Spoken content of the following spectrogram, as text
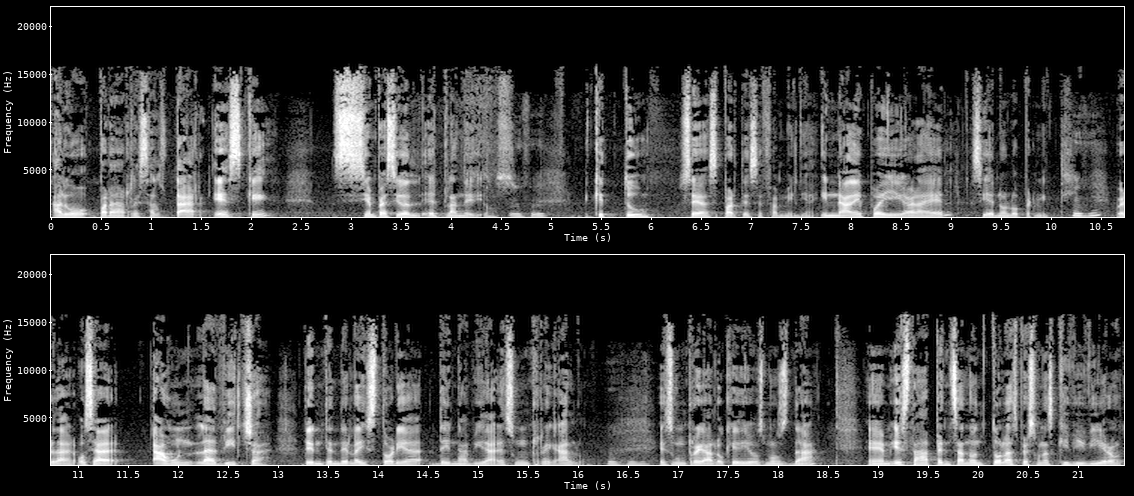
algo para resaltar es que siempre ha sido el, plan de Dios. Que tú seas parte de esa familia y nadie puede llegar a Él si Él no lo permite, ¿verdad? O sea, aún la dicha de entender la historia de Navidad es un regalo. Es un regalo que Dios nos da. Em, estaba pensando en todas las personas que vivieron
